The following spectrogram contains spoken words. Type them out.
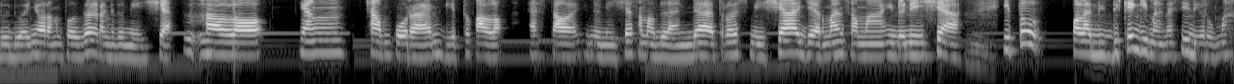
dua-duanya orang tua gue orang Indonesia. Mm-mm. Kalau yang campuran gitu, kalau Estel Indonesia sama Belanda, terus Misha Jerman sama Indonesia, itu pola didiknya gimana sih di rumah?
